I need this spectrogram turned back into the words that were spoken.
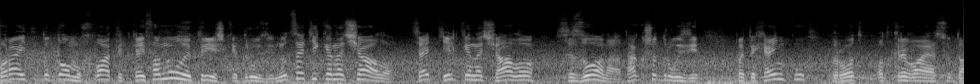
Пора йти додому, хватить. Кайфанули трішки, друзі. Ну це тільки начало. Це тільки начало сезону. Так що, друзі, потихеньку рот відкриває сюди.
